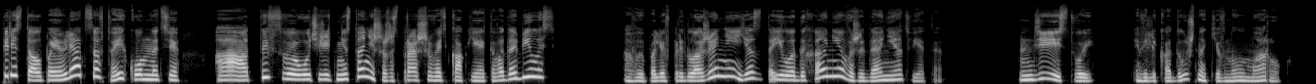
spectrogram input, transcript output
перестал появляться в твоей комнате, а ты, в свою очередь, не станешь расспрашивать, как я этого добилась?» Выпалив предложение, я затаила дыхание в ожидании ответа. «Действуй», — великодушно кивнул Марок.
